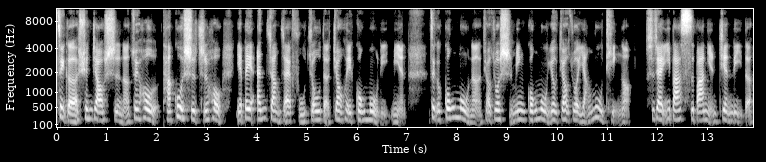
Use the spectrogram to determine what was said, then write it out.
这个宣教士呢，最后他过世之后，也被安葬在福州的教会公墓里面。这个公墓呢，叫做使命公墓，又叫做杨牧亭啊。是在一八四八年建立的，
